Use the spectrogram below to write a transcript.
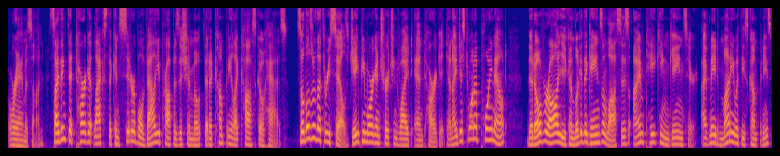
or Amazon. So I think that Target lacks the considerable value proposition moat that a company like Costco has. So those are the three sales, JP Morgan, Church and Dwight, and Target. And I just want to point out that overall you can look at the gains and losses. I'm taking gains here. I've made money with these companies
